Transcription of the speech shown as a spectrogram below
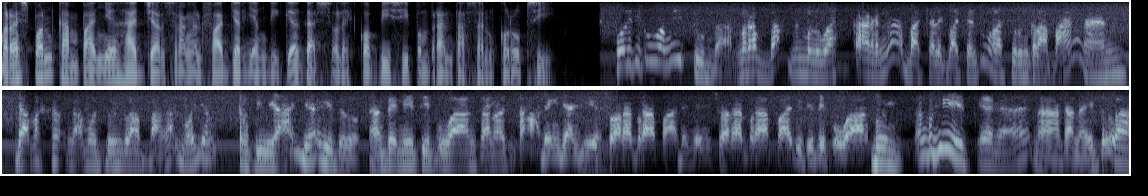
merespon kampanye hajar serangan fajar yang digagas oleh Komisi Pemberantasan Korupsi politik uang itu mbak. Merebak dan meluas karena bacalek-bacalek itu malah turun ke lapangan. Nggak nggak mau turun ke lapangan mau aja terpilih aja gitu loh. Nanti nitip uang sana ada yang janji suara berapa? Ada yang janji suara berapa? Dititip uang. Boom. Kan begitu ya kan? Nah karena itulah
